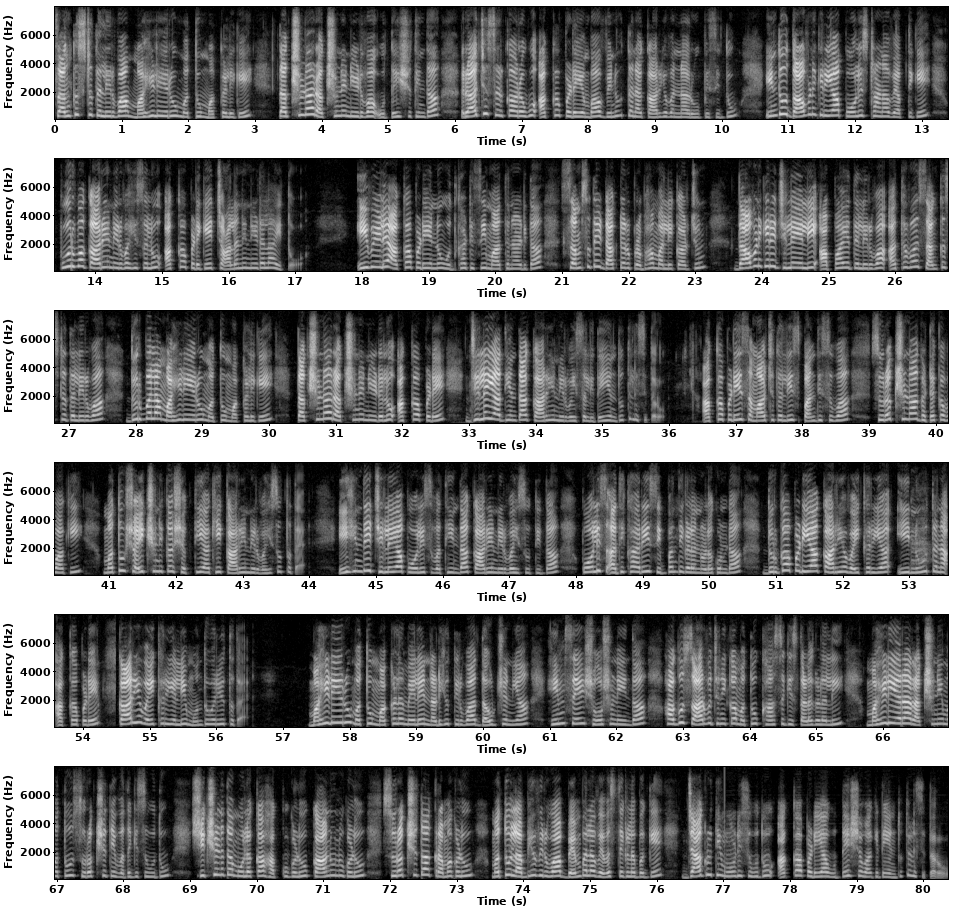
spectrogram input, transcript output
ಸಂಕಷ್ಟದಲ್ಲಿರುವ ಮಹಿಳೆಯರು ಮತ್ತು ಮಕ್ಕಳಿಗೆ ತಕ್ಷಣ ರಕ್ಷಣೆ ನೀಡುವ ಉದ್ದೇಶದಿಂದ ರಾಜ್ಯ ಸರ್ಕಾರವು ಅಕ್ಕಪಡೆ ಎಂಬ ವಿನೂತನ ಕಾರ್ಯವನ್ನ ರೂಪಿಸಿದ್ದು, ಇಂದು ದಾವಣಗೆರೆಯ ಪೊಲೀಸ್ ಠಾಣಾ ವ್ಯಾಪ್ತಿಗೆ ಪೂರ್ವ ಕಾರ್ಯನಿರ್ವಹಿಸಲು ಅಕ್ಕಪಡೆಗೆ ಚಾಲನೆ ನೀಡಲಾಯಿತು. ಈ ವೇಳೆ ಅಕ್ಕಪಡೆಯನ್ನು ಉದ್ಘಾಟಿಸಿ ಮಾತನಾಡಿದ ಸಂಸದೆ ಡಾಕ್ಟರ್ ಪ್ರಭಾ ಮಲ್ಲಿಕಾರ್ಜುನ್ ದಾವಣಗೆರೆ ಜಿಲ್ಲೆಯಲ್ಲಿ ಅಪಾಯದಲ್ಲಿರುವ ಅಥವಾ ಸಂಕಷ್ಟದಲ್ಲಿರುವ ದುರ್ಬಲ ಮಹಿಳೆಯರು ಮತ್ತು ಮಕ್ಕಳಿಗೆ ತಕ್ಷಣ ರಕ್ಷಣೆ ನೀಡಲು ಅಕ್ಕಪಡೆ ಜಿಲ್ಲೆಯಾದ್ಯಂತ ಕಾರ್ಯನಿರ್ವಹಿಸಲಿದೆ ಎಂದು ತಿಳಿಸಿದರು. ಅಕ್ಕಪಡೆ ಸಮಾಜದಲ್ಲಿ ಸ್ಪಂದಿಸುವ ಸುರಕ್ಷಣಾ ಘಟಕವಾಗಿ ಮತ್ತು ಶೈಕ್ಷಣಿಕ ಶಕ್ತಿಯಾಗಿ ಕಾರ್ಯನಿರ್ವಹಿಸುತ್ತದೆ. ಈ ಹಿಂದೆ ಜಿಲ್ಲೆಯ ಪೊಲೀಸ್ ವತಿಯಿಂದ ಕಾರ್ಯನಿರ್ವಹಿಸುತ್ತಿದ್ದ ಪೊಲೀಸ್ ಅಧಿಕಾರಿ ಸಿಬ್ಬಂದಿಗಳನ್ನೊಳಗೊಂಡ ದುರ್ಗಾಪಡೆಯ ಕಾರ್ಯವೈಖರಿಯ ಈ ನೂತನ ಅಕ್ಕಪಡೆ ಕಾರ್ಯವೈಖರಿಯಲ್ಲಿ ಮುಂದುವರಿಯುತ್ತದೆ. ಮಹಿಳೆಯರು ಮತ್ತು ಮಕ್ಕಳ ಮೇಲೆ ನಡೆಯುತ್ತಿರುವ ದೌರ್ಜನ್ಯ, ಹಿಂಸೆ, ಶೋಷಣೆಯಿಂದ ಹಾಗೂ ಸಾರ್ವಜನಿಕ ಮತ್ತು ಖಾಸಗಿ ಸ್ಥಳಗಳಲ್ಲಿ ಮಹಿಳೆಯರ ರಕ್ಷಣೆ ಮತ್ತು ಸುರಕ್ಷತೆ ಒದಗಿಸುವುದು, ಶಿಕ್ಷಣದ ಮೂಲಕ ಹಕ್ಕುಗಳು, ಕಾನೂನುಗಳು, ಸುರಕ್ಷತಾ ಕ್ರಮಗಳು ಮತ್ತು ಲಭ್ಯವಿರುವ ಬೆಂಬಲ ವ್ಯವಸ್ಥೆಗಳ ಬಗ್ಗೆ ಜಾಗೃತಿ ಮೂಡಿಸುವುದು ಅಕ್ಕಪಡೆಯ ಉದ್ದೇಶವಾಗಿದೆ ಎಂದು ತಿಳಿಸಿದರು.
